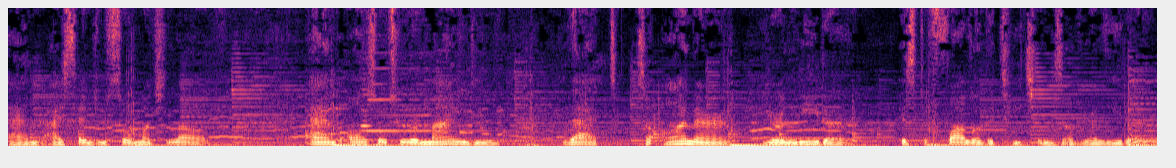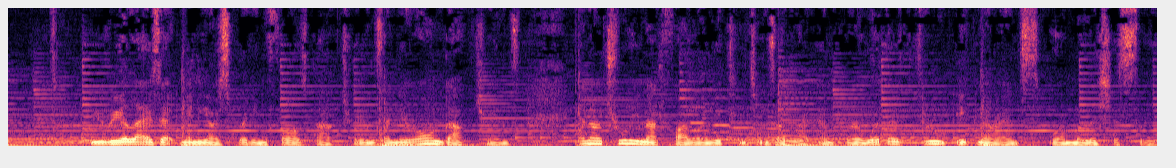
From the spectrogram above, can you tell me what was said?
and I send you so much love. And also to remind you that to honor your leader is to follow the teachings of your leader. We realize that many are spreading false doctrines and their own doctrines and are truly not following the teachings of our emperor, whether through ignorance or maliciously.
